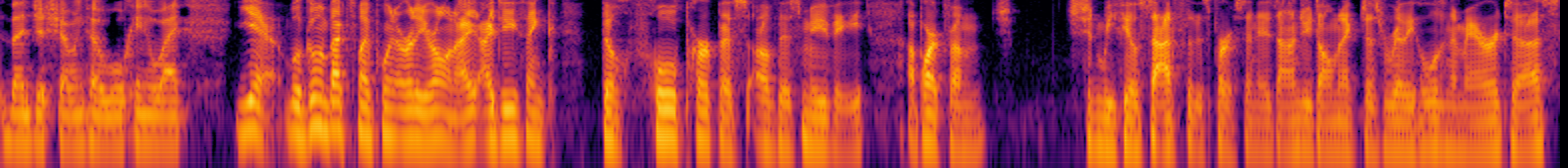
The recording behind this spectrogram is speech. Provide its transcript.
than just showing her walking away. Yeah, well, going back to my point earlier on, I, I do think the whole purpose of this movie, apart from sh- shouldn't we feel sad for this person, is Andrew Dominik just really holding a mirror to us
